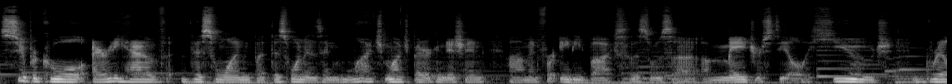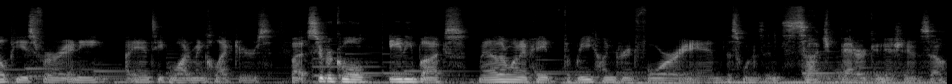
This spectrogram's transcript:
super cool. I already have this one, but this one is in much, much better condition. Um, and for 80 bucks, this was a, a, major steal, huge grill piece for any antique Waterman collectors. But super cool, 80 bucks. My other one I paid 300 for, and this one is in such better condition. So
